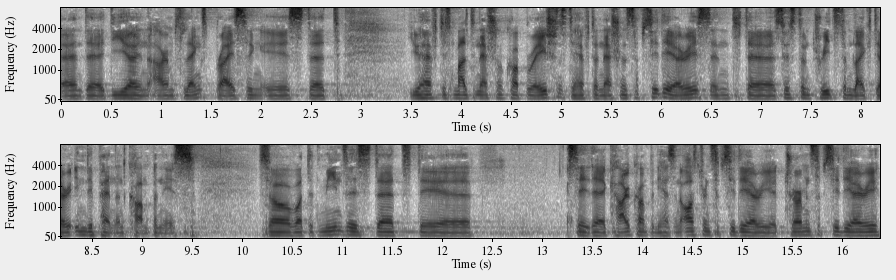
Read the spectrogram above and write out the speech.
And the idea in arm's length pricing is that you have these multinational corporations, they have their national subsidiaries, and the system treats them like they're independent companies. So, what it means is that the, say the car company has an Austrian subsidiary, a German subsidiary,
